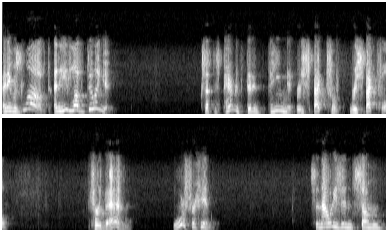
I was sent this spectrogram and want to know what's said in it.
And he was loved, and he loved doing it. Except his parents didn't deem it respectful, respectful for them or for him. So now he's in some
